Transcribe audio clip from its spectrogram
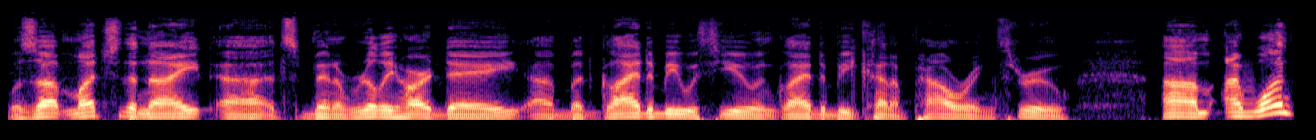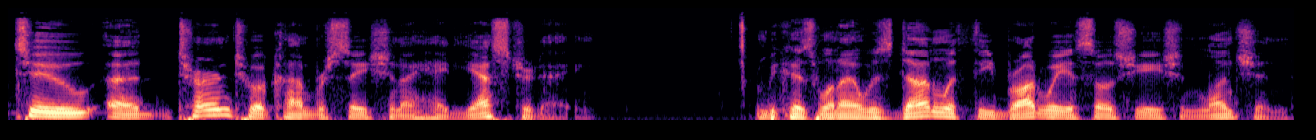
was up much of the night. Uh, it's been a really hard day, uh, but glad to be with you and glad to be kind of powering through. Um, I want to uh, turn to a conversation I had yesterday because when I was done with the Broadway Association luncheon,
